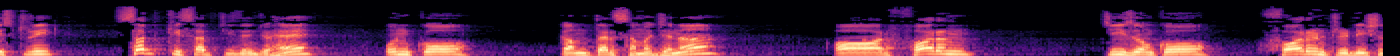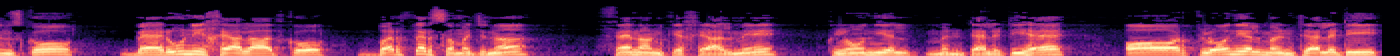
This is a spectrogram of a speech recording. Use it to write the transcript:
ہسٹری سب کی سب چیزیں جو ہیں ان کو کمتر سمجھنا اور فورن چیزوں کو فورن ٹریڈیشنز کو بیرونی خیالات کو برتر سمجھنا فینون کے خیال میں کلونیل مینٹلٹی ہے or colonial mentality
